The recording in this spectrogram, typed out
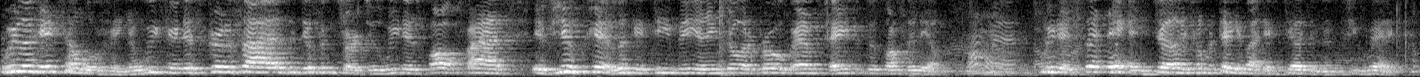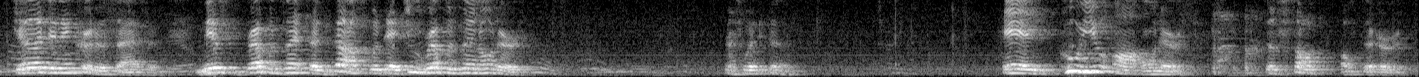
We look at television and we can just criticize the different churches. We just fault find. If you can't look at TV and enjoy the program, change it to something else. We just sit there and judge. I'm going to tell you about this judging in a few minutes. Judging and criticizing. Misrepresent the gospel that you represent on earth. That's what it does. And who you are on earth. The salt of the earth.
